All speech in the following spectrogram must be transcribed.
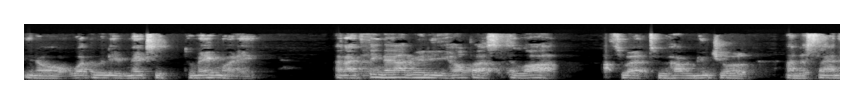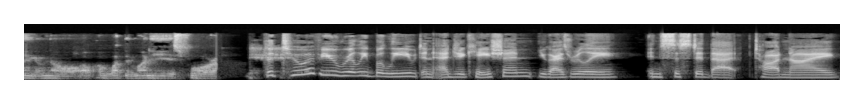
you know what really makes it to make money. And i think that really helped us a lot to, uh, to have a mutual understanding you know of, of what the money is for the two of you really believed in education you guys really insisted that todd and i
